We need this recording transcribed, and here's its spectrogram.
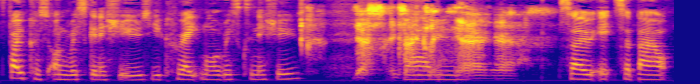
focus on risk and issues you create more risks and issues. Yes. Exactly. Um, yeah. Yeah. So it's about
